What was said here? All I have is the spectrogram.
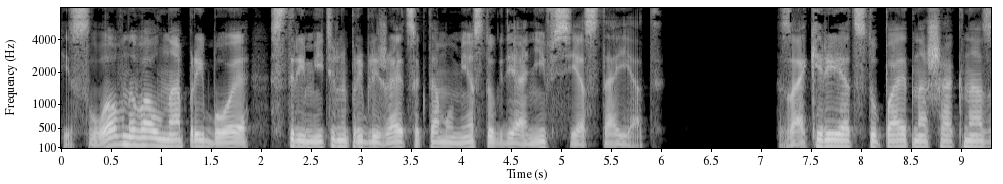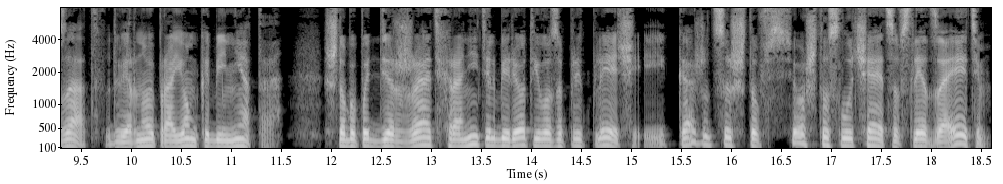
и словно волна прибоя стремительно приближается к тому месту, где они все стоят. Закери отступает на шаг назад, в дверной проем кабинета. Чтобы поддержать, хранитель берет его за предплечье, и кажется, что все, что случается вслед за этим,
